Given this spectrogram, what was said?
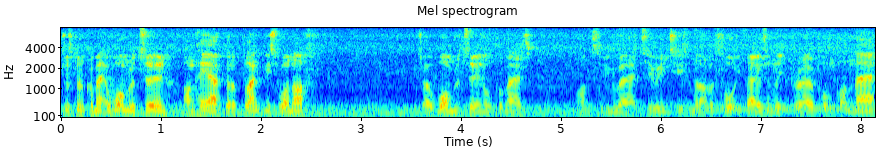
just going to come out of one return on here. I've got to blank this one off, so one return will come out onto uh, two inches, and we'll have a 40,000 litre per hour pump on there,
